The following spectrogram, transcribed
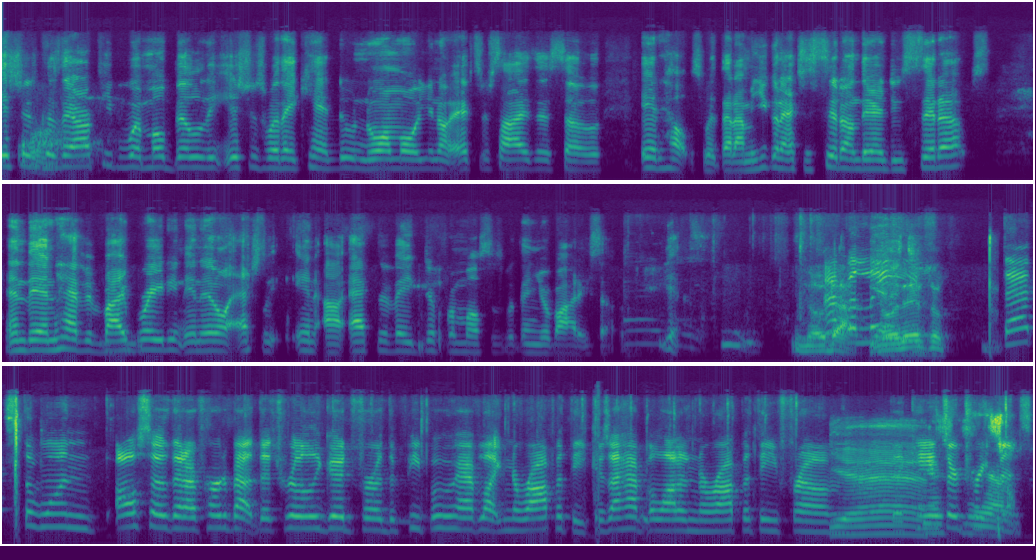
issues, because there are people with mobility issues where they can't do normal, you know, exercises, so it helps with that. I mean, you can actually sit on there and do sit-ups, and then have it vibrating, and it'll actually in, uh, activate different muscles within your body. So, yes. No I doubt. No, there's a That's the one also that I've heard about that's really good for the people who have like neuropathy because I have a lot of neuropathy from Yes. the cancer Yes, ma'am. treatments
